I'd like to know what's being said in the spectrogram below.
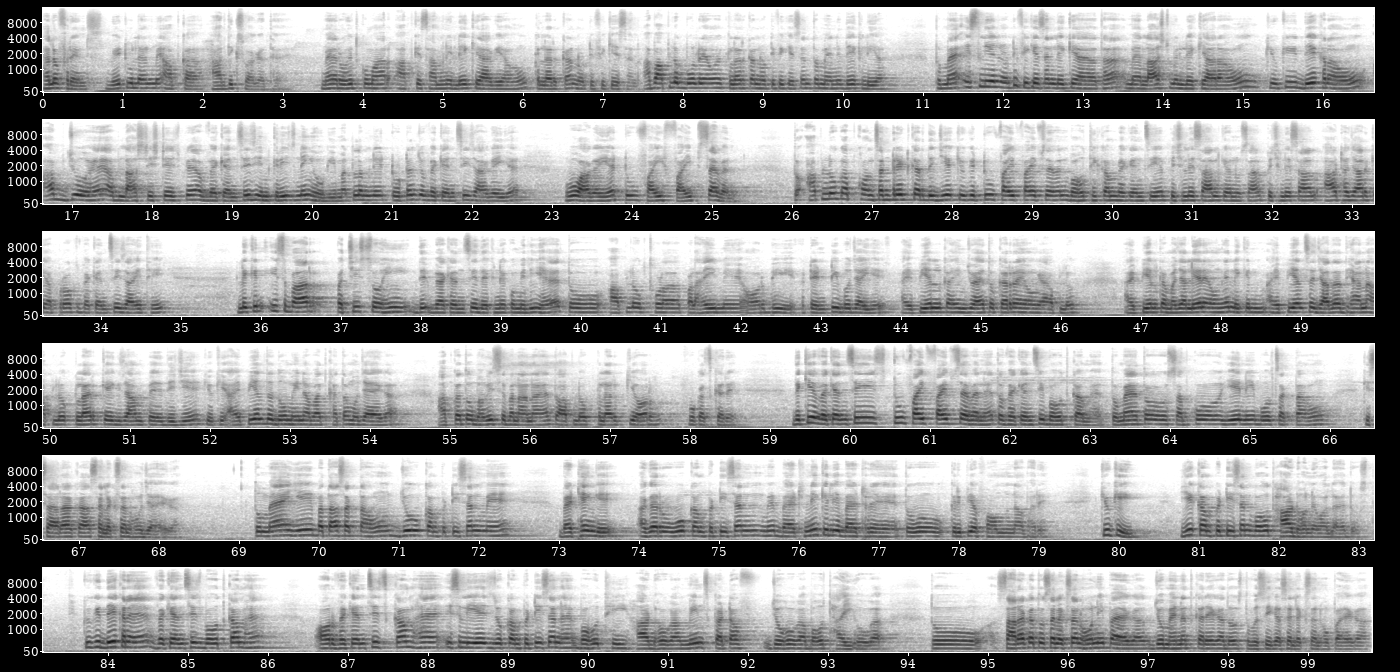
Hello friends way to learn में आपका हार्दिक स्वागत है। मैं रोहित कुमार आपके सामने लेके आ गया हूँ कलर का नोटिफिकेशन अब आप लोग बोल रहे होंगे कलर का नोटिफिकेशन तो मैंने देख लिया। तो मैं इसलिए नोटिफिकेशन लेके आया था, मैं लास्ट में लेके आ रहा हूँ क्योंकि देख रहा हूँ अब जो है, अब लास्ट स्टेज पे अब वैकेंसीज इंक्रीज नहीं होगी। मतलब ने टोटल जो वैकेंसीज आ गई है, वो आ गई है टू फाइव फाइव सेवन तो आप लोग अब कंसंट्रेट कर दीजिए, क्योंकि 2557 बहुत ही कम वैकेंसी है। पिछले साल के अनुसार, पिछले साल 8000 के अप्रॉक्स वैकेंसीज आई थी। लेकिन इस बार 2500 ही वैकेंसी देखने को मिली है। तो आप लोग थोड़ा पढ़ाई में और भी अटेंटिव हो जाइए। आईपीएल का एंजॉय तो कर रहे होंगे आप लोग। आईपीएल का मज़ा ले रहे होंगे, लेकिन आईपीएल से ज़्यादा ध्यान आप लोग क्लर्क के एग्ज़ाम पे दीजिए, क्योंकि आईपीएल तो दो महीना बाद ख़त्म हो जाएगा। आपका तो भविष्य बनाना है तो आप लोग क्लर्क की ओर फोकस करें। देखिए vacancy two five five seven है तो वैकेंसी बहुत कम है। तो मैं तो सबको ये नहीं बोल सकता हूँ कि सारा का सिलेक्शन हो जाएगा। तो मैं ये बता सकता हूँ, जो कंपटीशन में बैठेंगे, अगर वो कंपटीशन में बैठने के लिए बैठ रहे हैं तो वो कृपया फॉर्म ना भरें। क्योंकि ये कंपटीशन बहुत हार्ड होने वाला है, दोस्त। क्योंकि देख रहे हैं वैकेंसीज बहुत कम है और वैकेंसीज कम है, इसलिए जो कंपटीशन है, बहुत ही हार्ड होगा। मींस कट ऑफ़ जो होगा, बहुत हाई होगा। तो सारा का तो सिलेक्शन हो नहीं पाएगा। जो मेहनत करेगा दोस्त, उसी का सिलेक्शन हो पाएगा।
